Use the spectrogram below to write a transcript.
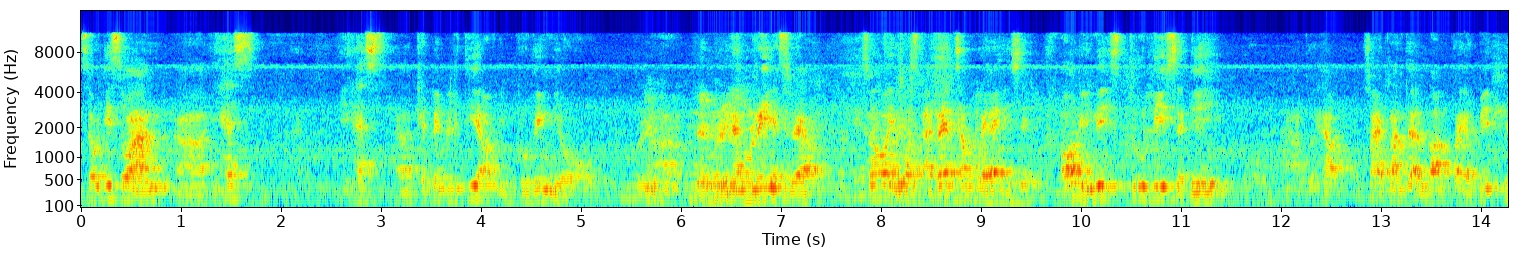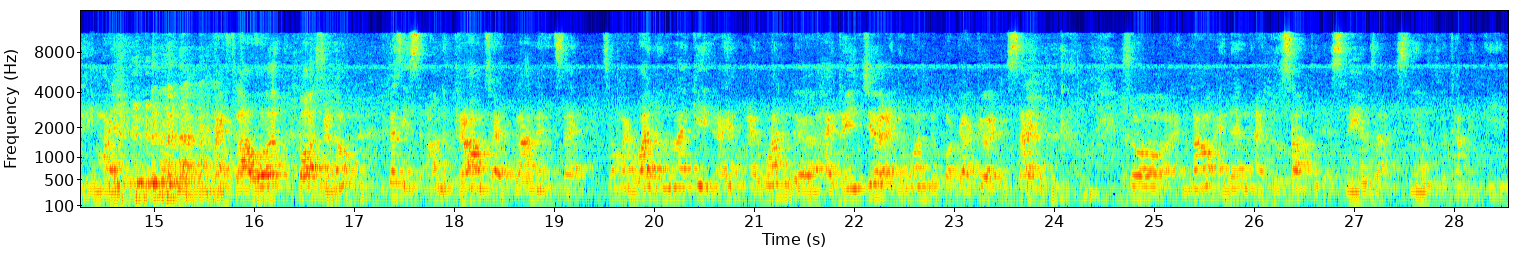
So this one, uh, it has, it has uh, capability of improving your uh, Memory. memory as well. So it was, I read somewhere, it said all you need is two leaves a day help. So I planted a lot, quite a bit in my in my flower pots, you know, because it's on the ground, so I plant at the side. So my wife don't like it. I, I want the hydrangea, I don't want the pegaga at the side. so now and then I lose out to the snails. Uh, the snails will come and eat.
